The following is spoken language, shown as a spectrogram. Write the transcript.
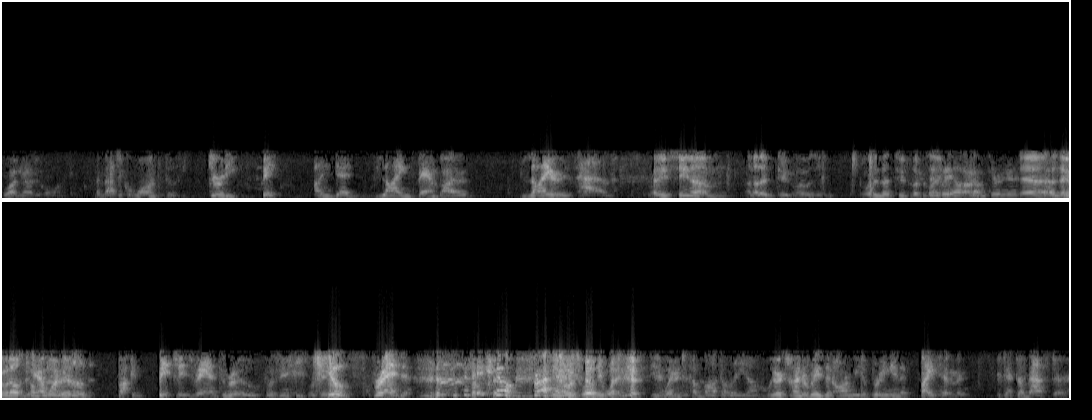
What magical one? The magical wand that those dirty, fake, undead, lying vampire liars have. Have you seen um another dude? What was his, what does that dude look Does like? anybody else come through here? Yeah. Does anyone else come yeah, one of those fucking bitches ran through. Was he? He killed Fred. he killed Fred. You know which way he went? He went into the mausoleum. We were trying to raise an army to bring in and fight him and protect our master.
